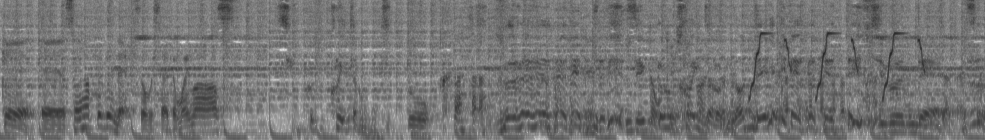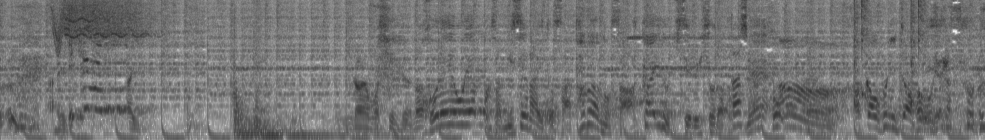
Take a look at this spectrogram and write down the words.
計、えー、1800円で勝負したいと思います。せっかく書いたのにずっと。せっかく書いたのになんで？自分で。じゃないですかこれをやっぱさ見せないとさただのさ赤いの着てる人だもんね。確かにそう、うん、赤鬼と青鬼がそうそう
